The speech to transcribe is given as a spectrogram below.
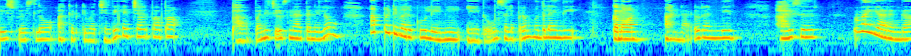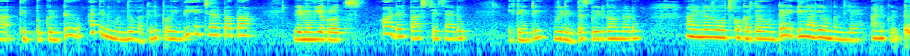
పీస్ డ్రెస్లో అక్కడికి వచ్చింది హెచ్ఆర్ పాప. పాపని చూసిన అతనిలో అప్పటి వరకు లేని ఏదో సలపరం మొదలైంది. కమాన్ అన్నాడు రణ్వీర్. హాయ్ సార్ వయ్యారంగా తిప్పుకుంటూ అతని ముందు వగిలిపోయింది హెచ్ఆర్ పాప. Remove your clothes order pass చేశాడు. ఇదేంటి? వీడింత స్పీడ్గా ఉన్నాడు. ఆయన రోజుకొకరితో ఉంటే ఇలాగే ఉంటుందిలే అనుకుంటూ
